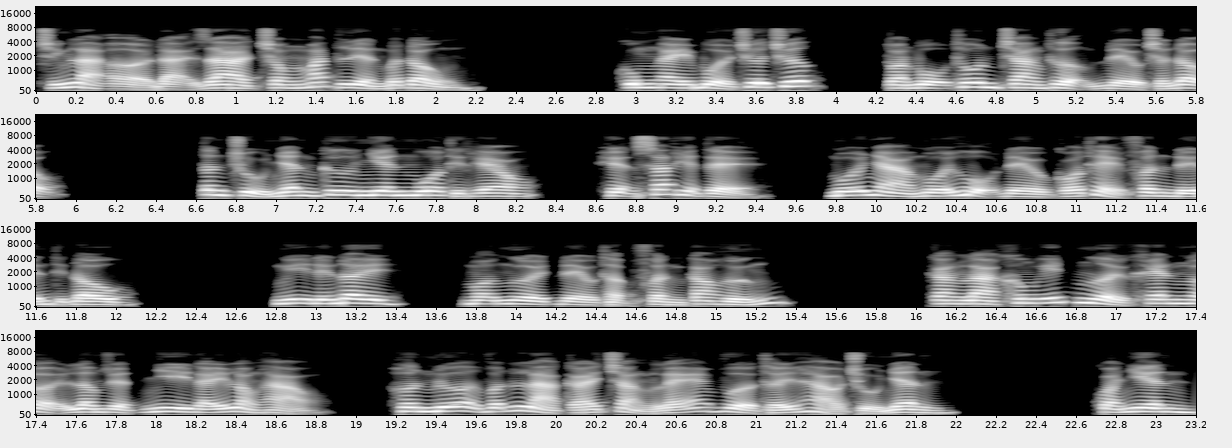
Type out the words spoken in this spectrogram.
chính là ở đại gia trong mắt liền bất đồng. Cùng ngày buổi trưa trước, toàn bộ thôn trang thượng đều chấn động. Tân chủ nhân cư nhiên mua thịt heo, hiện sát hiện tể, mỗi nhà mỗi hộ đều có thể phân đến thịt đâu. Nghĩ đến đây, mọi người đều thập phần cao hứng. Càng là không ít người khen ngợi Lâm Duyệt Nhi đáy lòng hảo, hơn nữa vẫn là cái chẳng lẽ vừa thấy hảo chủ nhân. Quả nhiên,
